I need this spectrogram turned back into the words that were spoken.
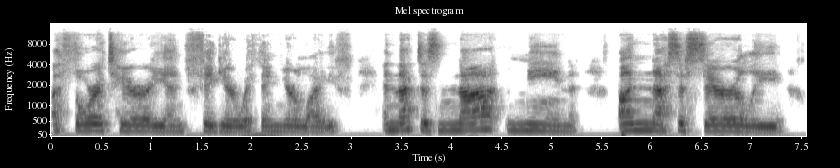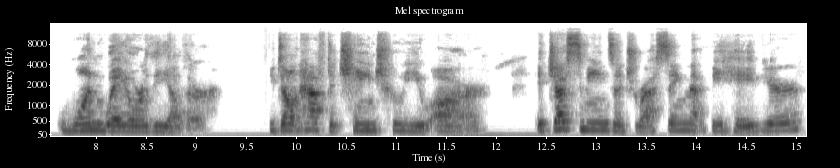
authoritarian figure within your life. And that does not mean unnecessarily one way or the other. You don't have to change who you are. It just means addressing that behavior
